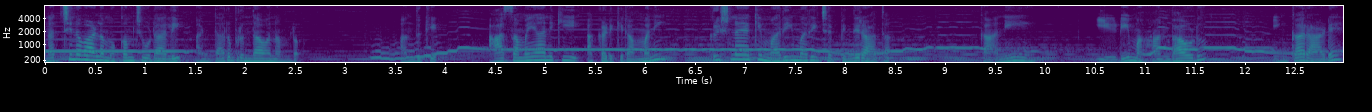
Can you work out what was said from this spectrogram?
నచ్చిన వాళ్ళ ముఖం చూడాలి అంటారు బృందావనంలో. అందుకే ఆ సమయానికి అక్కడికి రమ్మని కృష్ణయ్యకి మరీ మరీ చెప్పింది రాధ. కానీ ఏడీ మహాన్భావుడు ఇంకా రాడే?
